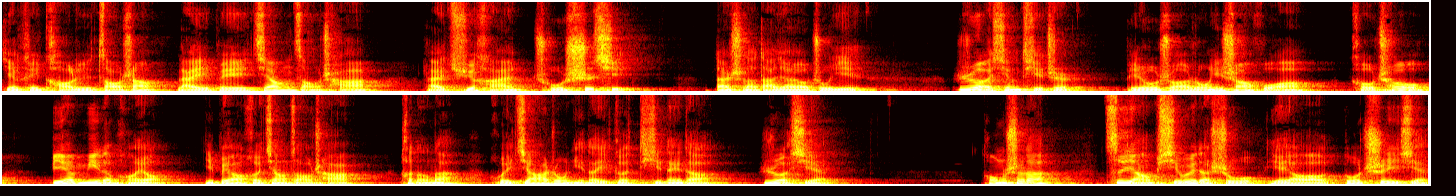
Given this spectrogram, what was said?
也可以考虑早上来一杯姜枣茶来驱寒除湿气。但是呢，大家要注意，热性体质，比如说容易上火、口臭、便秘的朋友，你不要喝姜枣茶，可能呢会加重你的一个体内的热邪。同时呢。滋养脾胃的食物也要多吃一些，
